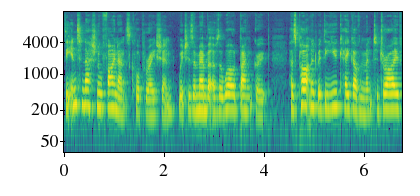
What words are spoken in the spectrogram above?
the International Finance Corporation, which is a member of the World Bank Group, has partnered with the UK government to drive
